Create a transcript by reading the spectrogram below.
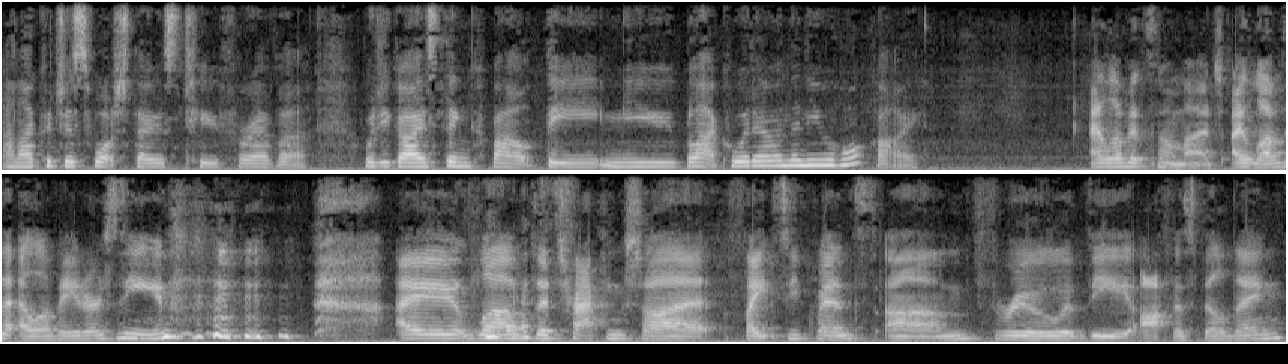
and I could just watch those two forever. What do you guys think about the new Black Widow and the new Hawkeye? I love it so much. I love the elevator scene. I love yes. the tracking shot fight sequence um, through the office building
